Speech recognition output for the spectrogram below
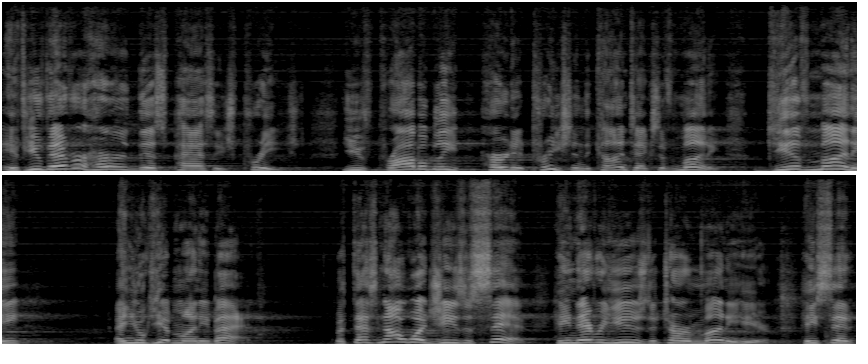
if you've ever heard this passage preached, you've probably heard it preached in the context of money. Give money and you'll get money back. But that's not what Jesus said. He never used the term money here. He said,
